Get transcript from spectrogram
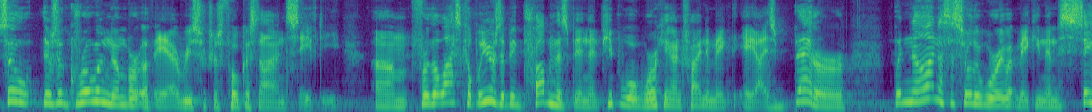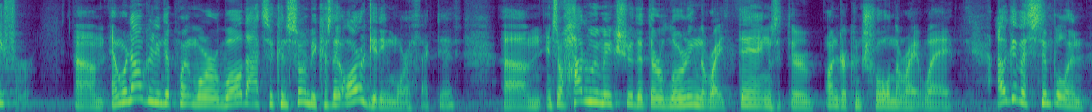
So there's a growing number of AI researchers focused on safety. Um, for the last couple years, a big problem has been that people were working on trying to make the AIs better, but not necessarily worry about making them safer. Um, and we're now getting to the point where, well, that's a concern because they are getting more effective. Um, and so, how do we make sure that they're learning the right things, that they're under control in the right way? I'll give a simple and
